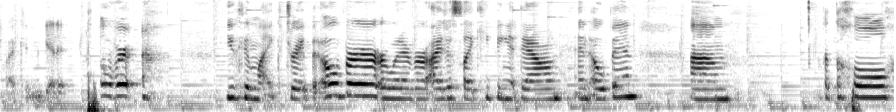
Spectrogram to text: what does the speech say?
if I can get it over, you can like drape it over or whatever. I just like keeping it down and open. Um, but the whole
